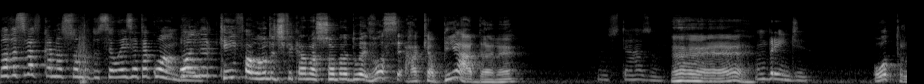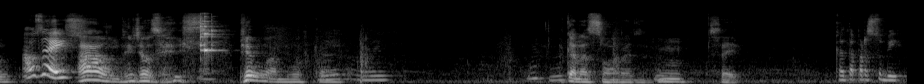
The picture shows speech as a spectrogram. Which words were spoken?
Mas você vai ficar na sombra do seu ex até quando? Olha quem falando de ficar na sombra do ex. Você, Raquel, piada, né? Você tem razão. É. Um brinde. Outro? Aos ex. Ah, um brinde aos ex. Pelo amor, cara. Oi. Fica nas sombras. Hum, sei. Canta para subir.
